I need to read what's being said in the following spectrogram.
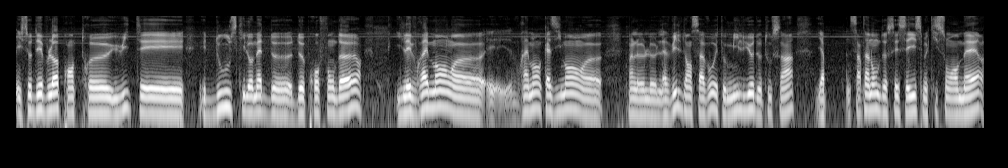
il se développe entre 8 et, et 12 km de, de profondeur. Il est vraiment, euh, vraiment quasiment. euh, la ville d'Ansavo est au milieu de tout ça. Il y a un certain nombre de ces séismes qui sont en mer.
